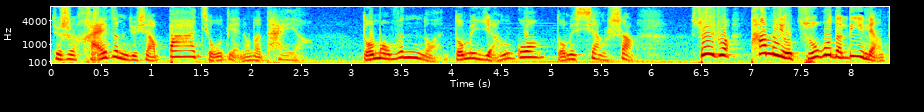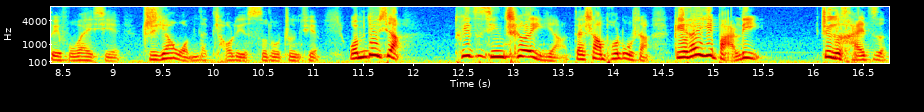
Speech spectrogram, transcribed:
就是孩子们就像八九点钟的太阳，多么温暖，多么阳光，多么向上。所以说，他们有足够的力量对付外邪。只要我们的调理思路正确，我们就像推自行车一样，在上坡路上给他一把力，这个孩子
